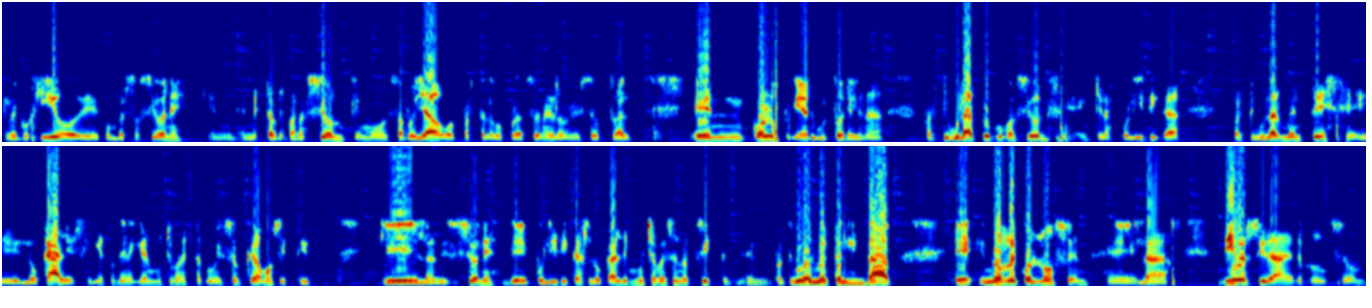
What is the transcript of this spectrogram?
recogido de conversaciones en, esta preparación que hemos desarrollado por parte de las corporaciones de la Universidad Austral en, con los pequeños agricultores. Hay una particular preocupación en que las políticas particularmente eh, locales, y eso tiene que ver mucho con esta comisión que vamos a asistir, que las decisiones de políticas locales muchas veces no existen, particularmente en LINDAP, eh, no reconocen eh, las diversidades de producción,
